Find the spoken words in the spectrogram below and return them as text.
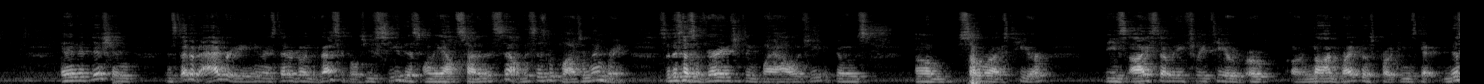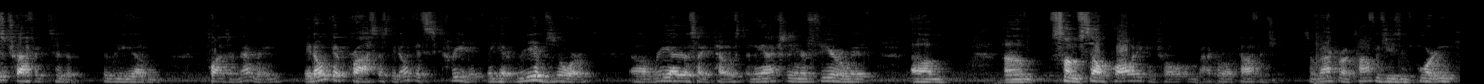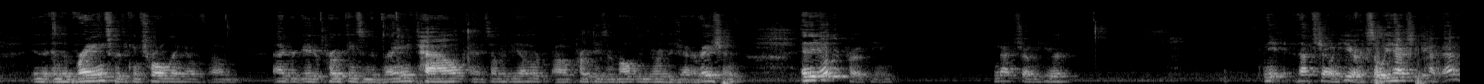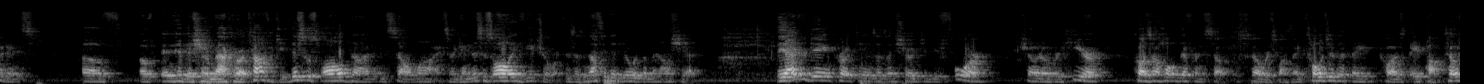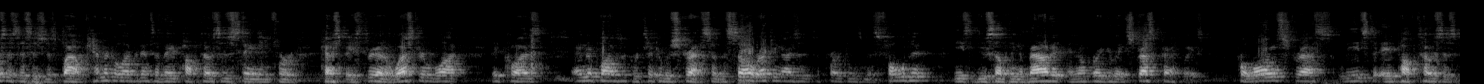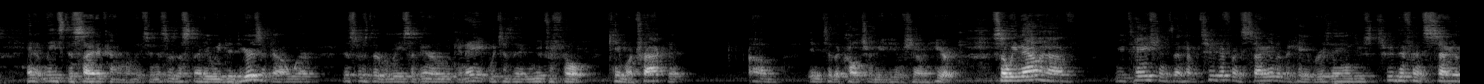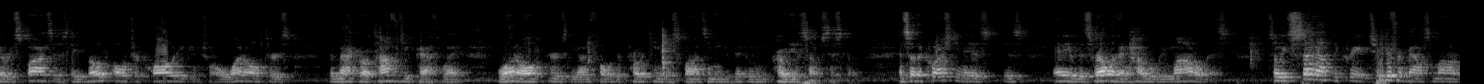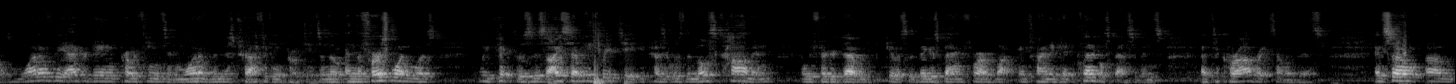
And in addition, instead of aggregating or instead of going to vesicles, you see this on the outside of the cell. This is the plasma membrane. So this has a very interesting biology. It goes um, summarized here. These I73T or, or, or non-BRICHOS proteins get mistrafficked to the, to the um, plasma membrane. They don't get processed. They don't get secreted. They get reabsorbed, uh, re-endocytosed, and they actually interfere with um, um, some cell quality control or macroautophagy. So macroautophagy is important in the, in the brains for the controlling of um, aggregated proteins in the brain, tau, and some of the other uh, proteins involved in neurodegeneration. And the other protein, not shown here, not shown here. So we actually have evidence of, of inhibition of macroautophagy. This was all done in cell lines. So again, this is all in vitro work. This has nothing to do with the mouse yet. The aggregating proteins, as I showed you before, shown over here, cause a whole different cell, cell response. I told you that they caused apoptosis. This is just biochemical evidence of apoptosis, staining for caspase 3 on a Western blot. They cause endoplasmic reticular stress. So the cell recognizes that the protein's misfolded, needs to do something about it, and upregulate stress pathways. Prolonged stress leads to apoptosis, and it leads to cytokine release. And this was a study we did years ago where this was the release of interleukin 8, which is a neutrophil chemoattractant, um, into the culture medium shown here. So we now have mutations that have two different cellular behaviors. They induce two different cellular responses. They both alter quality control. One alters the macroautophagy pathway. One alters the unfolded protein response in the ubiquitin proteasome system. And so the question is, is any of this relevant? How will we model this? So we set out to create two different mouse models, one of the aggregating proteins and one of the mistrafficking proteins. And the, and the first one was we picked was this I73T because it was the most common, and we figured that would give us the biggest bang for our buck in trying to get clinical specimens uh, to corroborate some of this. And so, um,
